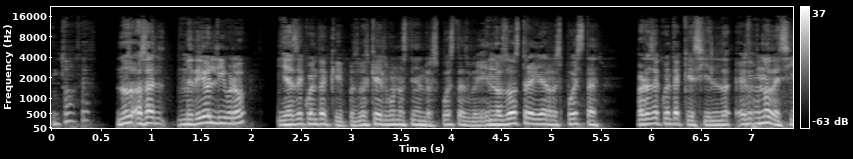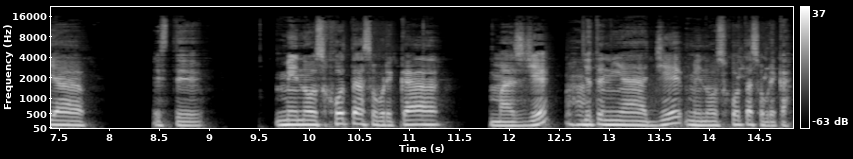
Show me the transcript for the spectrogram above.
Entonces. No, o sea, me dio el libro y haz de cuenta que, pues ves que algunos tienen respuestas, güey. En los dos traía respuesta. Pero haz de cuenta que si el, uno decía, este, menos J sobre K más Y, Ajá. yo tenía Y menos J sobre K.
